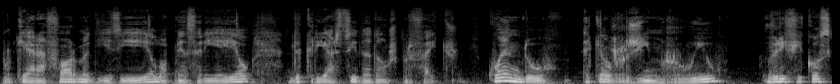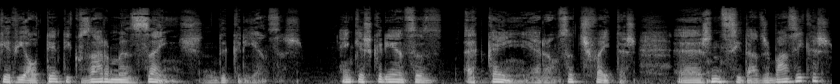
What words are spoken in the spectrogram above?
porque era a forma, dizia ele, ou pensaria ele, de criar cidadãos perfeitos. Quando aquele regime ruiu, verificou-se que havia autênticos armazéns de crianças, em que as crianças a quem eram satisfeitas as necessidades básicas,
